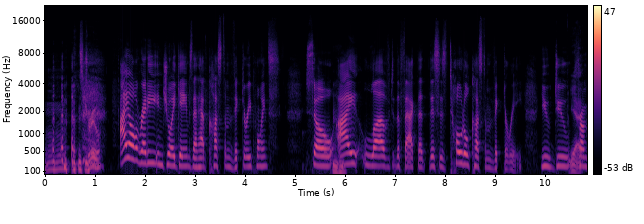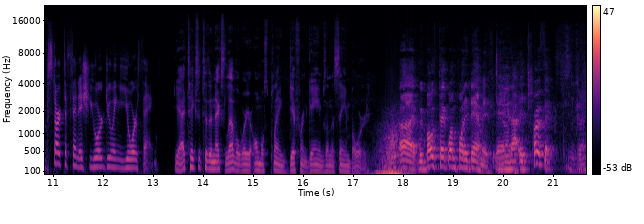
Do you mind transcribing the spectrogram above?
Mm-hmm. That's true. I already enjoy games that have custom victory points. So Mm-hmm. I loved the fact that this is total custom victory. You do Yeah. from start to finish, you're doing your thing. Yeah, it takes it to the next level where you're almost playing different games on the same board. All right, we both take one point of damage, and uh, it's perfect. Okay.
